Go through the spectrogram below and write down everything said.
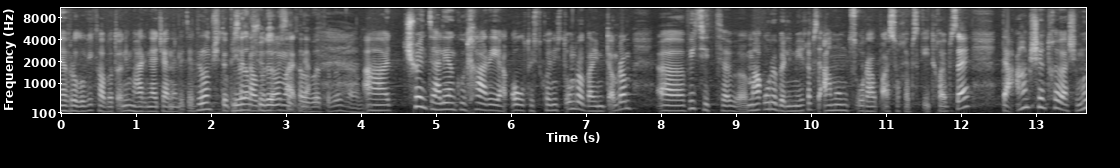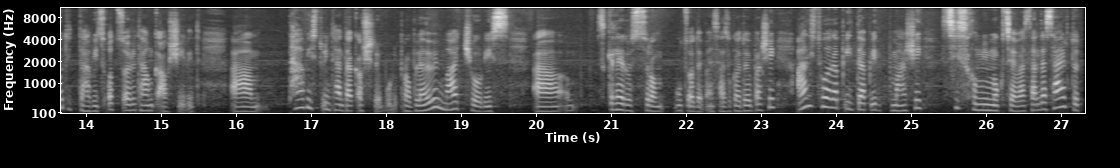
ნევროლოგი ქალბატონი მარი მარინა ჯანელიძე. დილამშვიდობის საკალბატონო აა ჩვენ ძალიან გვიხარია ყოველთვის თქვენი სტუმრობა იმიტომ რომ ვიცით მაყურებელი მიიღებს ამომწურავ პასუხებს კითხვებზე და ამ შემთხვევაში მოდით დავიწყოთ სწორედ ამ კავშირით. თავის ტვინთან დაკავშირებული პრობლემები მათ შორის აა სკლეროზს რომ უწოდებენ საზოგადოებაში, არის თუ არა პირდაპირ მასში სისხლმიმოქცევასთან და საერთოდ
